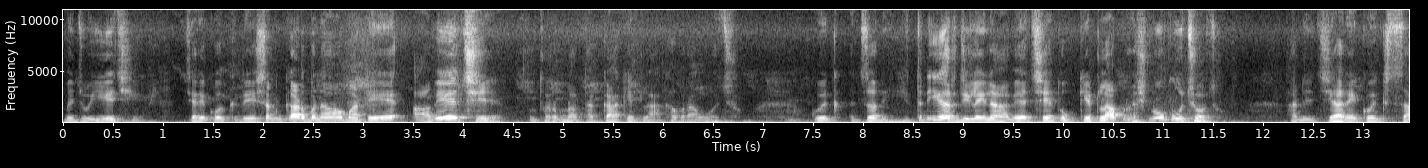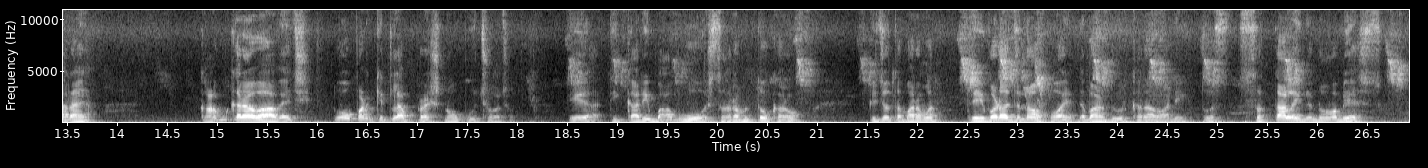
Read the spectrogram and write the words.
અમે જોઈએ છીએ. જ્યારે કોઈક રેશન કાર્ડ બનાવવા માટે આવે છે, તો ધર્મના ધક્કા કેટલા ખવડાવો છો? કોઈક જનહિતની અરજી લઈને આવે છે, તો કેટલા પ્રશ્નો પૂછો છો? અને જ્યારે કોઈક સારા કામ કરાવવા આવે છે, તો પણ કેટલા પ્રશ્નો પૂછો છો? એ અધિકારી બાબુઓ શરમ તો કરો કે જો તમારામાં ત્રેવડ જ ન હોય દબાણ દૂર કરાવવાની, તો સત્તા લઈને ન બેસજો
